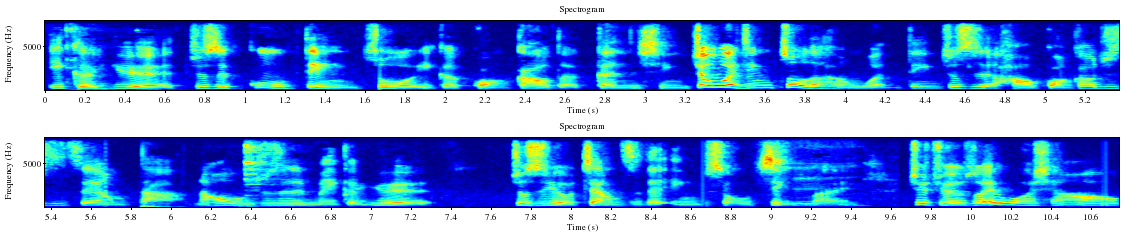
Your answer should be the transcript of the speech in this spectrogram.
一个月就是固定做一个广告的更新，就我已经做的很稳定，就是好广告就是这样打，然后我们就是每个月就是有这样子的营收进来，就觉得说，哎，我想要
